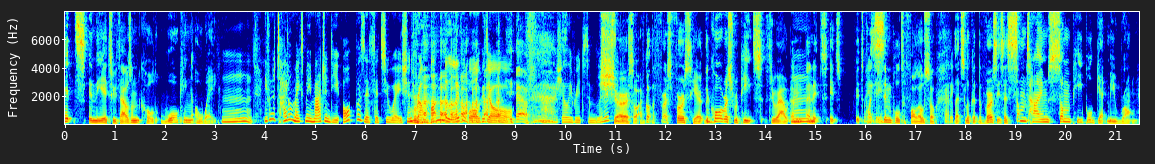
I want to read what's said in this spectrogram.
hits in the year 2000 called Walking Away. Even the title makes me imagine the opposite situation from Unbelievable. 그죠? Yeah. Ah, Shall we read some lyrics? of Sure. it? So I've got the first verse here. The chorus repeats throughout, and, and it's it's it's quite see. simple to follow. So Got it. let's look at the verse. It says, "Sometimes some people get me wrong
